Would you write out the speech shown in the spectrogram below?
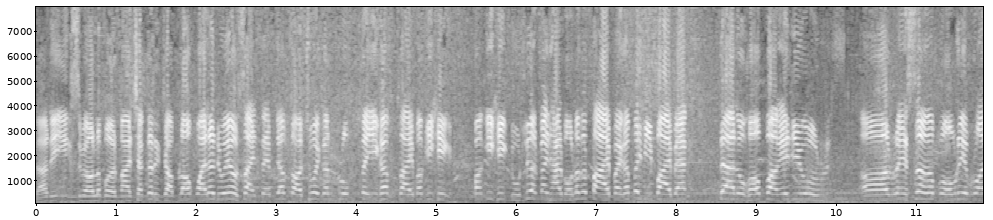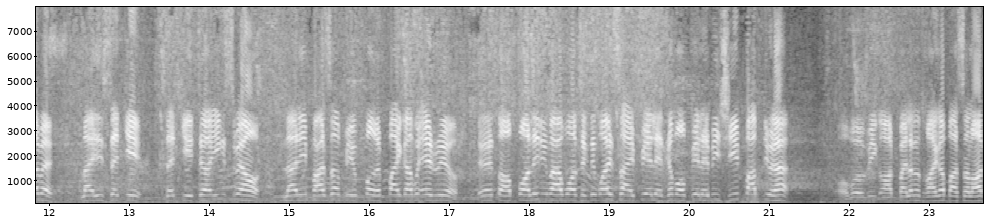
ด้านนี้อิงสเวลระเบิดมาชักก็ถึงจับล็อกไว้แล้วดูเอลใส่เต็มย้ำต่อช่วยกันรุมตีครับใส่บังกี้คิง บังกี้คิงดูดเลือดไม่ทันผมแล้วก็ตายไปครับไม่มีบายแบ็กด้านตัวของฝั่งเอ็นยูเอ่อเรเซอร์ครับผมเรียบร้อยไปไลเซนกิเซนกิเจออิงสเวลแล้วนี่พาสเซอร์ฟิลเปิดไปครับเอเรียลยังไงต่อบอลลิงมาวอลถึงได้ไว้ใส่เฟียเลตครับผมเฟียเลตมีชีตปั๊มอยู่นะโอเวอร์วิ่งออนไปแล้วก็ถอยครับบาสลอต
